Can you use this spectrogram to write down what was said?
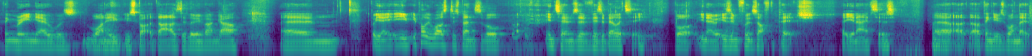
I think Mourinho was one who, who spotted that, as did Louis van Gaal. Um, but yeah, he, he probably was dispensable in terms of visibility, but you know his influence off the pitch at United. Uh, I, I think he was one that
